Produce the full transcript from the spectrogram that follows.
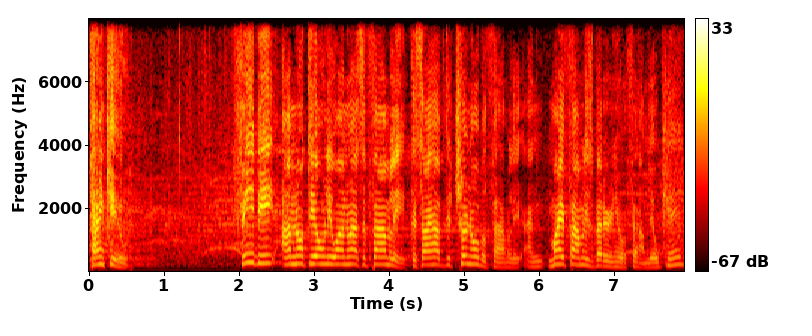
thank you. Phoebe, I'm not the only one who has a family, because I have the Chernobyl family, and my family is better than your family, okay?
